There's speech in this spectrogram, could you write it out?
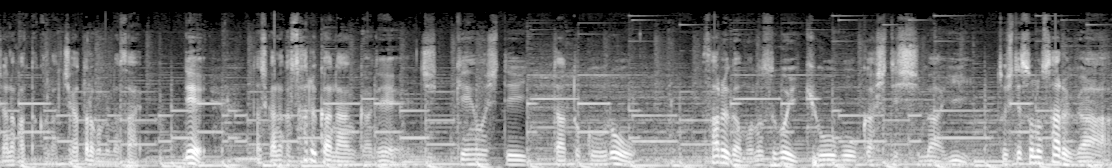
じゃなかったかな。違ったらごめんなさい。で確かなんか猿かなんかで実験をしていったところ猿がものすごい凶暴化してしまいそしてその猿が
